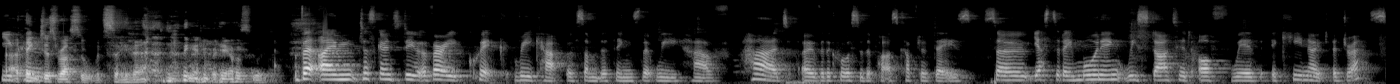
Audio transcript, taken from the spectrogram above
you I can... think just Russell would say that. I don't think anybody else would. But I'm just going to do a very quick recap of some of the things that we have heard over the course of the past couple of days. So, yesterday morning, we started off with a keynote address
